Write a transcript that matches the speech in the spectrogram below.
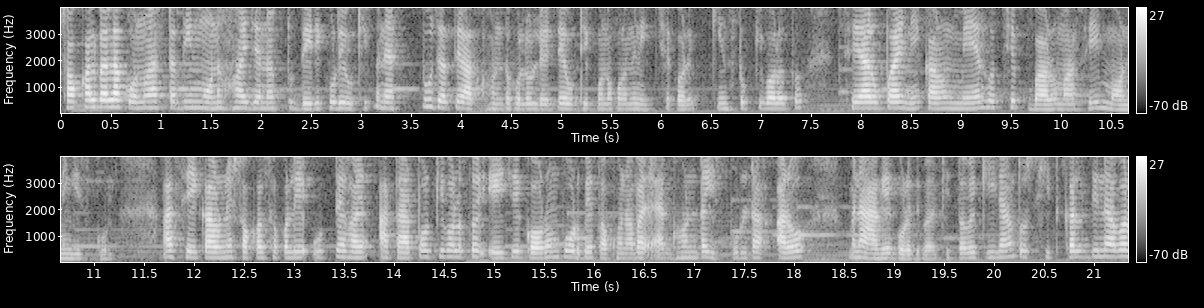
সকালবেলা কোনো একটা দিন মনে হয় যেন একটু দেরি করে উঠি মানে একটু যাতে আধ ঘণ্টা হলেও লেটে উঠি, কোনো কোনো দিন ইচ্ছে করে। কিন্তু কি বলতো, সে আর উপায় নেই, কারণ মেয়ের হচ্ছে বারো মাসেই মর্নিং স্কুল আর সেই কারণে সকাল সকালে উঠতে হয়। আর তারপর কি বলতো, এই যে গরম পড়বে, তখন আবার এক ঘণ্টা স্কুলটা আরও মানে আগে করে দেবে আর কি। তবে কি জানো তো, শীতকালের দিনে আবার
